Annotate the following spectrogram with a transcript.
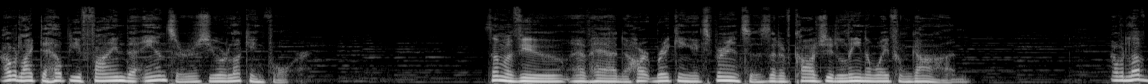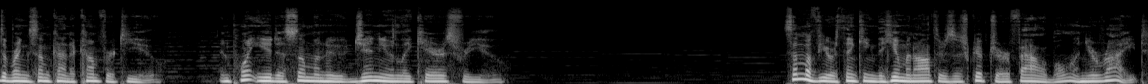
I would like to help you find the answers you are looking for. Some of you have had heartbreaking experiences that have caused you to lean away from God. I would love to bring some kind of comfort to you and point you to someone who genuinely cares for you. Some of you are thinking the human authors of Scripture are fallible, and you're right.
